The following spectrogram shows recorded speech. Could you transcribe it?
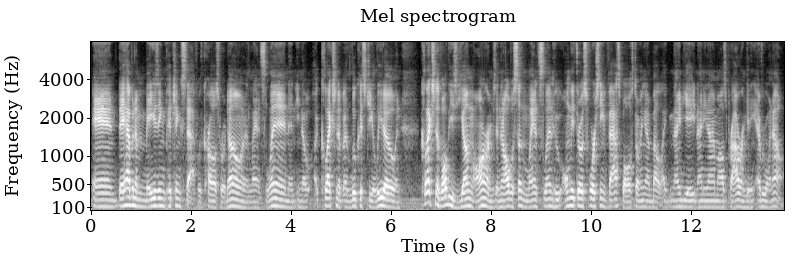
and they have an amazing pitching staff with Carlos Rodon and Lance Lynn, and you know a collection of uh, Lucas Giolito and collection of all these young arms. And then all of a sudden, Lance Lynn, who only throws four seam fastballs, throwing at about like 98, 99 miles per hour and getting everyone out.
